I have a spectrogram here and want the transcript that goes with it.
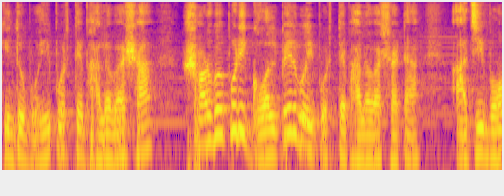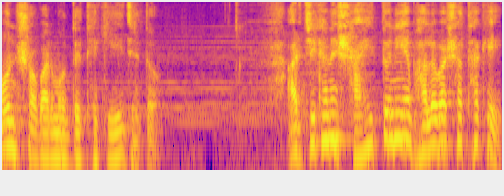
কিন্তু বই পড়তে ভালোবাসা, সর্বোপরি গল্পের বই পড়তে ভালোবাসাটা আজীবন সবার মধ্যে থেকেই যেত। আর যেখানে সাহিত্য নিয়ে ভালোবাসা থাকে,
